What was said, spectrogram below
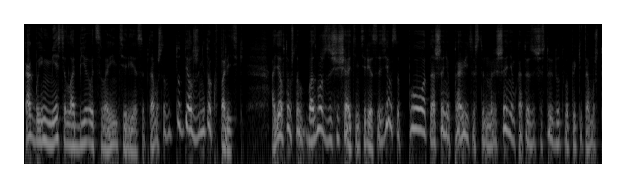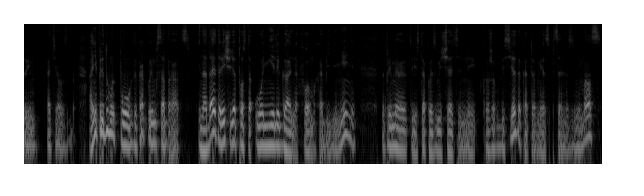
как бы им вместе лоббировать свои интересы. Потому что тут дело же не только в политике. А дело в том, что возможно защищать интересы земства по отношению к правительственным решениям, которые зачастую идут вопреки тому, что им хотелось бы. Они придумывают поводы, как бы им собраться. Иногда это речь идет просто о нелегальных формах объединения. Например, вот есть такой замечательный кружок беседа, которым я специально занимался.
